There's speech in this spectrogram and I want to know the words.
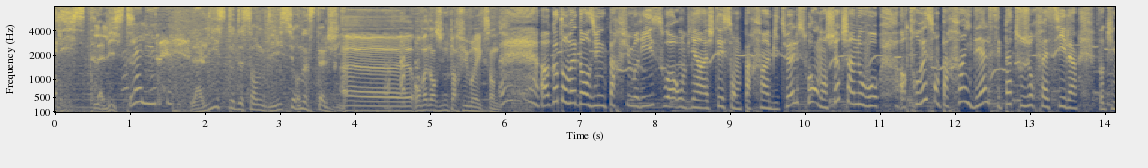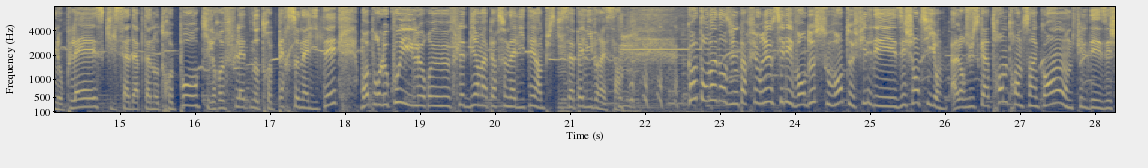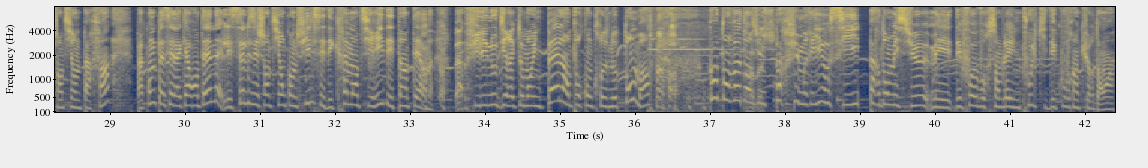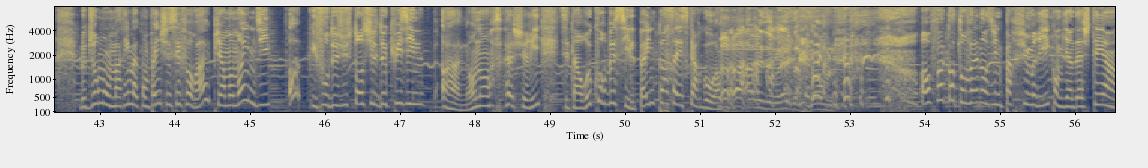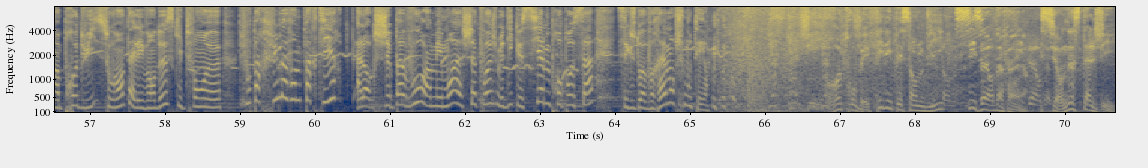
La liste. La liste. La liste. La liste de Sandy sur Nostalgie. Euh, on va dans une parfumerie, Alexandre. Alors quand on va dans une parfumerie, soit on vient acheter son parfum habituel, soit on en cherche un nouveau. Alors trouver son parfum idéal, c'est pas toujours facile. hein. Faut qu'il nous plaise, qu'il s'adapte à notre peau, qu'il reflète notre personnalité. Moi pour le coup, il reflète bien ma personnalité hein, puisqu'il s'appelle ivresse. hein. Quand on va une parfumerie aussi, les vendeuses souvent te filent des échantillons. Alors jusqu'à 30-35 ans, on te file des échantillons de parfum. Par contre, passé la quarantaine, les seuls échantillons qu'on te file, c'est des crèmes anti-rides et teintes ternes. Bah, filez-nous directement une pelle hein, pour qu'on creuse notre tombe. hein. Quand on va dans une parfumerie aussi, pardon messieurs, mais des fois vous ressemblez à une poule qui découvre un cure-dent. hein. L'autre jour, mon mari m'accompagne chez Sephora et puis à un moment, il me dit Oh, il faut des ustensiles de cuisine. Ah non, non, ça chérie, c'est un recourbe-cils, pas une pince à escargot. Ah, mais c'est vrai, ça ressemble. Enfin, quand on va dans une parfumerie, qu'on vient d'acheter un produit, souvent t'as les vendeuses qui te font euh, Je vous parfume avant de partir Alors, je sais pas vous, hein, mais moi, à chaque fois, je me dis que si elle me propose ça, c'est que je dois vraiment schmouter. hein. Retrouvez Philippe et Sandy, 6h-9h sur Nostalgie.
